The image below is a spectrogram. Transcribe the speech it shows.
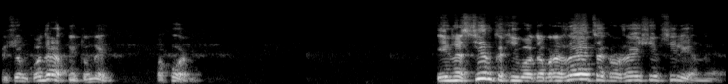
причем квадратный туннель по форме. И на стенках его отображается окружающая Вселенная.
